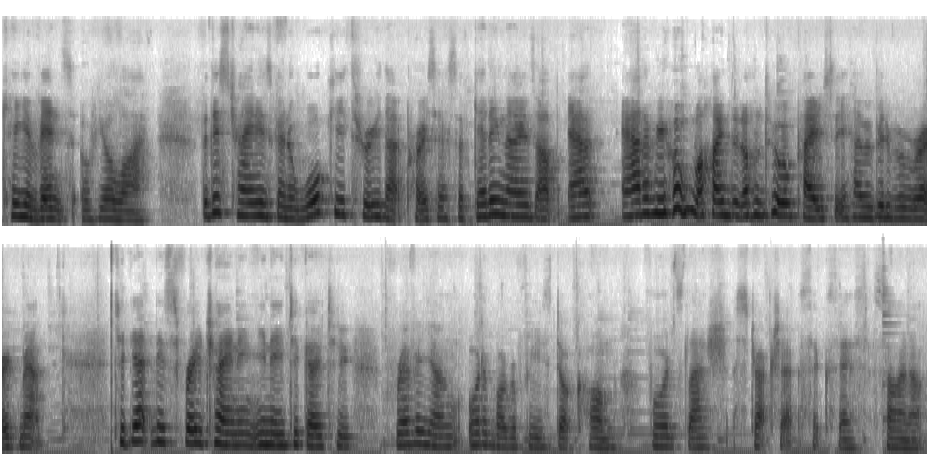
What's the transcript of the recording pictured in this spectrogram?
key events of your life. But this training is going to walk you through that process of getting those up out, out of your mind and onto a page so you have a bit of a roadmap. To get this free training, you need to go to foreveryoungautobiographies.com forward slash structure success sign up.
